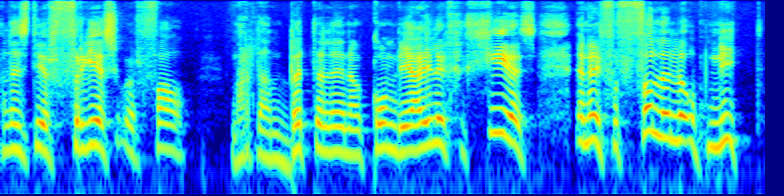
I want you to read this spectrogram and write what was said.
Hulle is deur vrees oorval, maar dan bid hulle en dan kom die Heilige Gees en hy vervul hulle opnuut.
